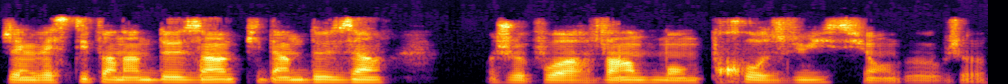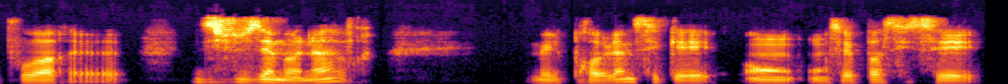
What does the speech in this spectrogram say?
j'ai investi pendant deux ans, puis dans deux ans, je vais pouvoir vendre mon produit, si on veut, je vais pouvoir euh, diffuser mon œuvre. Mais le problème, c'est qu'on ne sait pas si c'est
